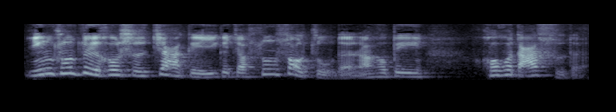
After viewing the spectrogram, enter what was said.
迎春最后是嫁给一个叫孙少主的，然后被活活打死的。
